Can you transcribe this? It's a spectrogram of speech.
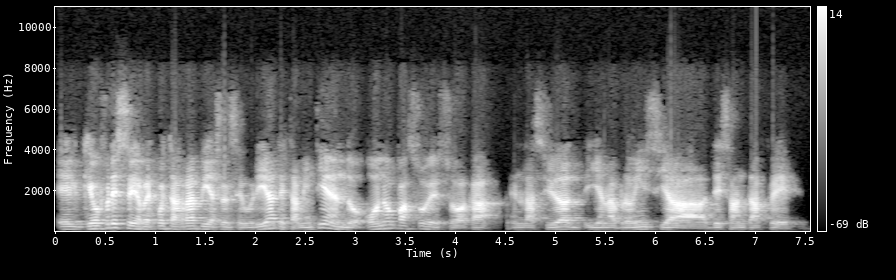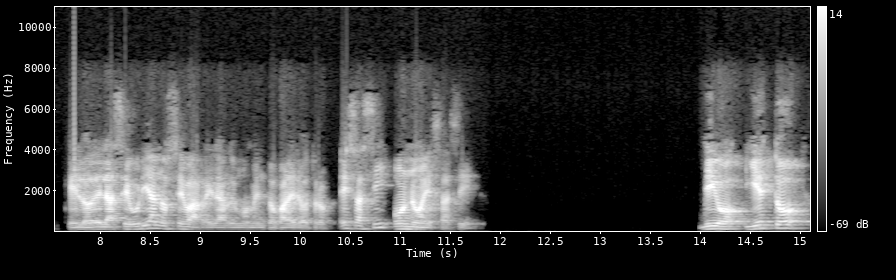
el que ofrece respuestas rápidas en seguridad te está mintiendo. ¿O no pasó eso acá en la ciudad y en la provincia de Santa Fe? Que lo de la seguridad no se va a arreglar de un momento para el otro. ¿Es así o no es así? Digo, y esto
